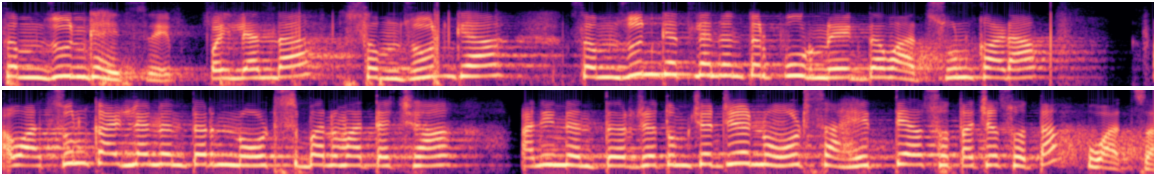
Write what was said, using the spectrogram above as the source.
समजून घ्यायचं आहे पहिल्यांदा समजून घ्या. समजून घेतल्यानंतर पूर्ण एकदा वाचून काढा. वाचून काढल्यानंतर नोट्स बनवा त्याच्या. आणि नंतर ज्या तुमच्या जे नोट्स आहेत त्या स्वतःच्या स्वतः वाचा.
